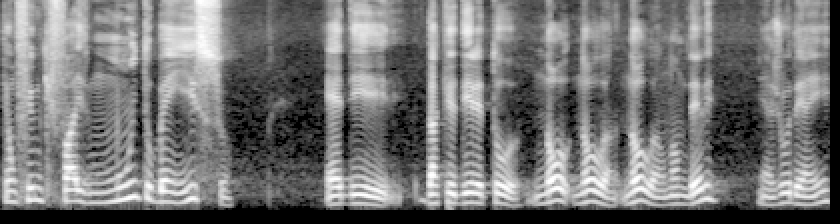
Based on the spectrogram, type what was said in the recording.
tem um filme que faz muito bem isso, é de daquele diretor Nolan, Nolan, o nome dele? Me ajudem aí.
